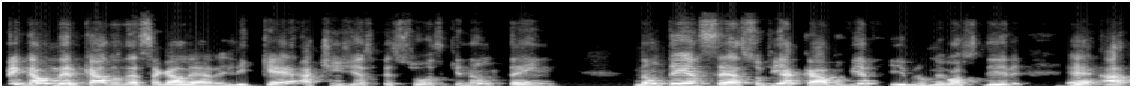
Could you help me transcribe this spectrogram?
pegar o mercado dessa galera, ele quer atingir as pessoas que não têm não tem acesso via cabo, via fibra. O negócio dele é a,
